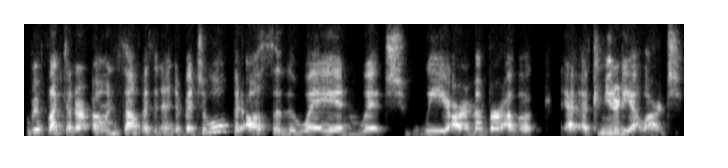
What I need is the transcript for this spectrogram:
reflect on our own self as an individual, but also the way in which we are a member of a, a community at large.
